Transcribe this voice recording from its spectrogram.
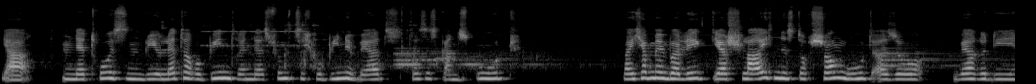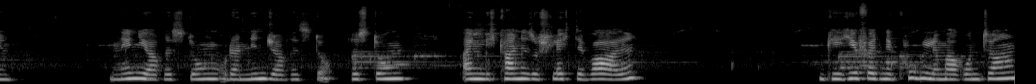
ja, in der Truhe ist ein violetter Rubin drin, der ist 50 Rubine wert. Das ist ganz gut. Weil ich habe mir überlegt, ja, Schleichen ist doch schon gut, also wäre die Ninja-Rüstung oder Ninja-Rüstung eigentlich keine so schlechte Wahl. Okay, hier fällt eine Kugel immer runter.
